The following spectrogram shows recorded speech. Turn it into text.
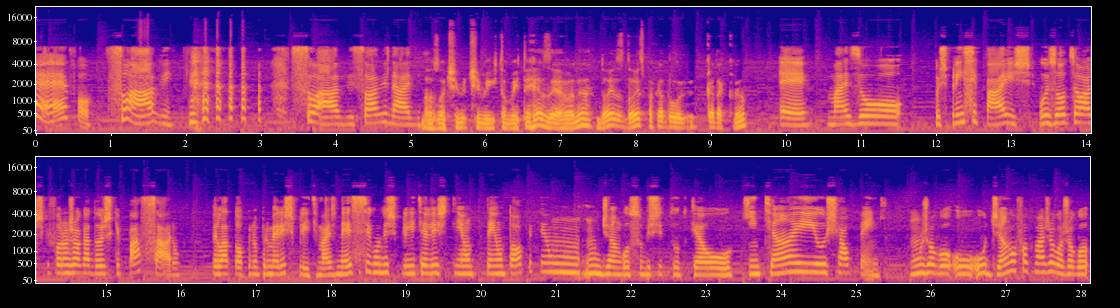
É, pô, suave. suave, suavidade. Nós o time, time também tem reserva, né? Dois, dois para cada, cada campo. É, mas o, os principais, os outros eu acho que foram jogadores que passaram pela top no primeiro split, mas nesse segundo split eles tinham tem um top e tem um, um jungle substituto, que é o Quintian e o Xiaopeng. Um jogou. O, o Jungle foi o que mais jogou, jogou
